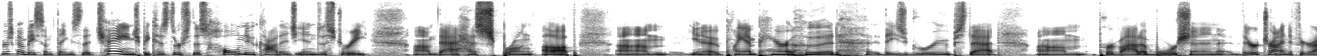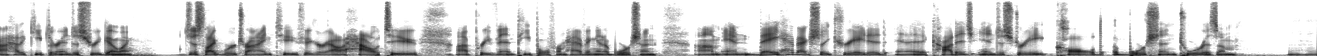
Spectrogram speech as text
there's going to be some things that change because there's this whole new cottage industry um, that has sprung up. Um, you know, Planned Parenthood, these groups that um, provide abortion, they're trying to figure out how to keep their industry going just like we're trying to figure out how to uh, prevent people from having an abortion. Um, and they have actually created a cottage industry called abortion tourism. Mm-hmm.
